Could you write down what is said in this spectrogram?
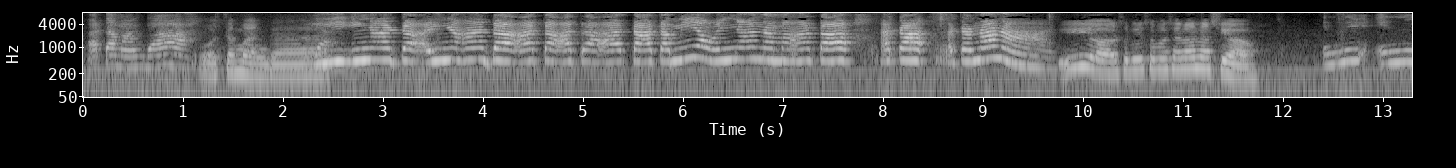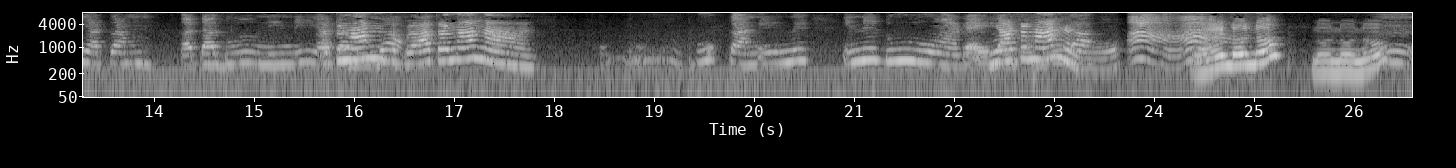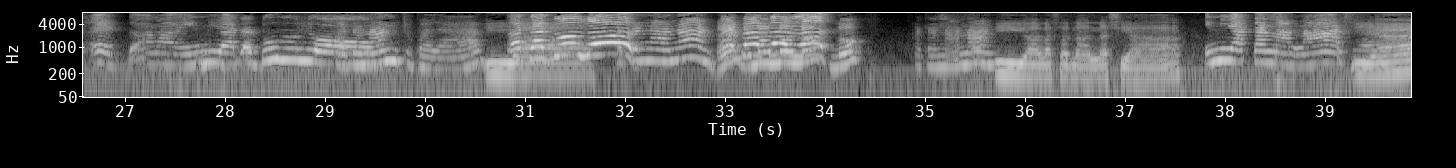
ada mangga. Oh, semangga. Ini ada, ini ada, ada, ada, ada, ada mio, ini nama ada, ada, ada nanas. Iya, sambil sama nanas ya. Ini, ini ada, ada dulu ini. Ada nanas, tapi ada nanas. Bukan ini, ini dulu ada. Ini ada nanas. Ah. Eh, no, no. No, no, no. Eh, sama ini ada dulu nanas coba ya. Iya. Ada dulu. Ada nanas. Eh, no, no, no, no. Ada nanas. Iya, rasa nanas ya. Ini ada nanas. Iya.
